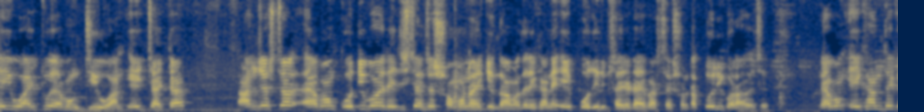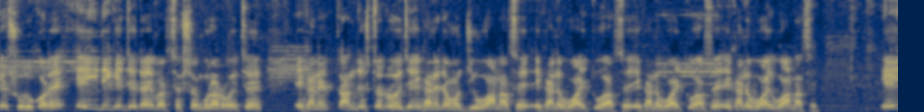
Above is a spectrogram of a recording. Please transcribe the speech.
এই ওয়াই টু এবং জি ওয়ান এই চারটা ট্রানজিস্টার এবং কতিপয় রেজিস্ট্যান্সের সমন্বয়ে কিন্তু আমাদের এখানে এই পজিটিভ সাইডে ডাইভার সেকশনটা তৈরি করা হয়েছে। এবং এইখান থেকে শুরু করে এই দিকে যে ডাইভার সেকশনগুলো রয়েছে, এখানে ট্রানজেস্টার রয়েছে, এখানে যেমন জি ওয়ান আছে, এখানে ওয়াই টু আছে, এখানে ওয়াই টু আছে, এখানে ওয়াই ওয়ান আছে। এই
